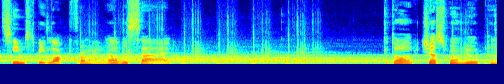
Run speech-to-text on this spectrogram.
Seems to be locked from the other side. The door just won't open.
